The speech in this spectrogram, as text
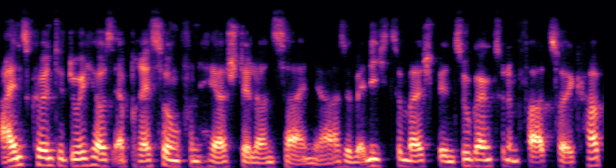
Eins könnte durchaus Erpressung von Herstellern sein. Ja, also wenn ich zum Beispiel einen Zugang zu einem Fahrzeug habe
